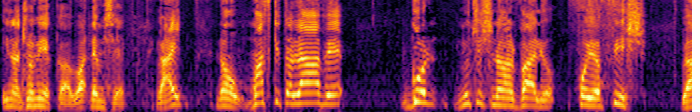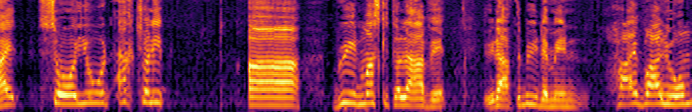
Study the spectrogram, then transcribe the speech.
in a Jamaica, what them say, right? Now mosquito larvae, good nutritional value for your fish, right? So you would actually uh, breed mosquito larvae, you'd have to breed them in high volume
